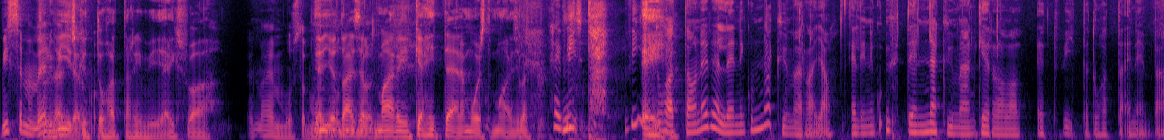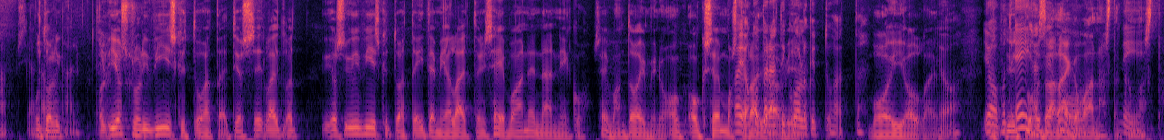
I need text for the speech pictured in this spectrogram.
Missä me mennään? Se oli 50 000 riviä, eikö vaan? Mä en muista. Ja jotain sellaista, mä ainakin kehittäjänä muista, mä sillä, Hei, mitä? 5000 on edelleen niin kuin näkymäraja, eli niin kuin yhteen näkymään kerralla, että 5000 enempää sieltä Mutta oli, oli, joskus oli 50 000, että jos, laitot, jos yli 50 000 itemiä laittoi, niin se ei vaan enää niin kuin, se ei vaan toiminut. On, onko semmoista Vai onko peräti 30 000? Voi olla. Joo. Joo, nyt, nyt puhutaan aika vanhasta niin. kamasta.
